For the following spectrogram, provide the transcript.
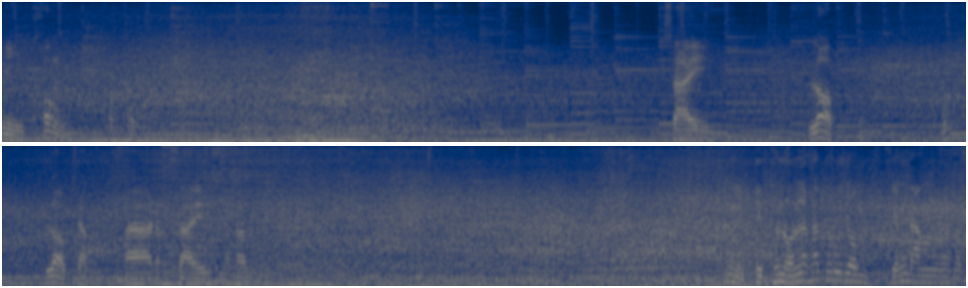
นี่ข้องใส่รอบ รอบจับปลาดักไซนะครับนี่ติดถนนแล้วครับท่านผู้ชมเสียงดังนะครับ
